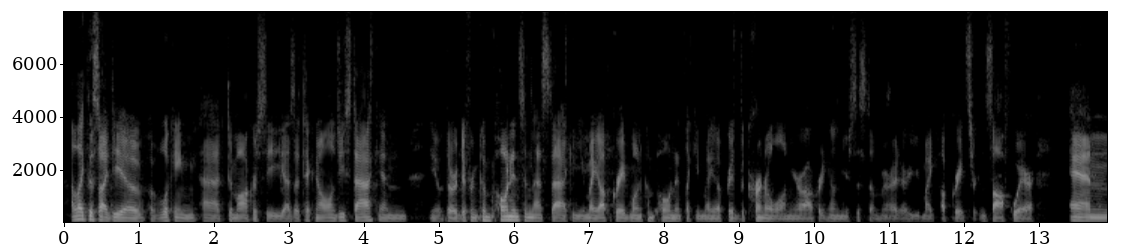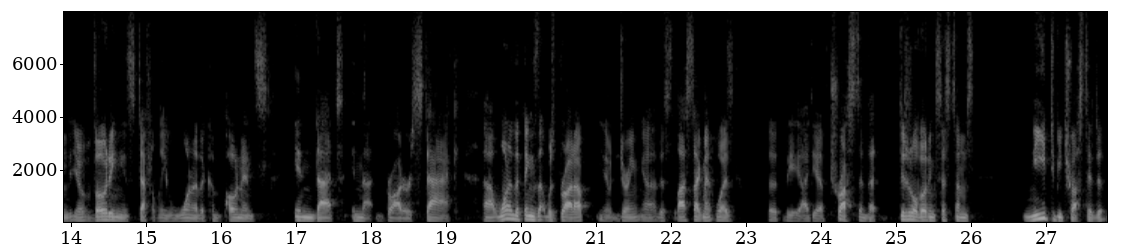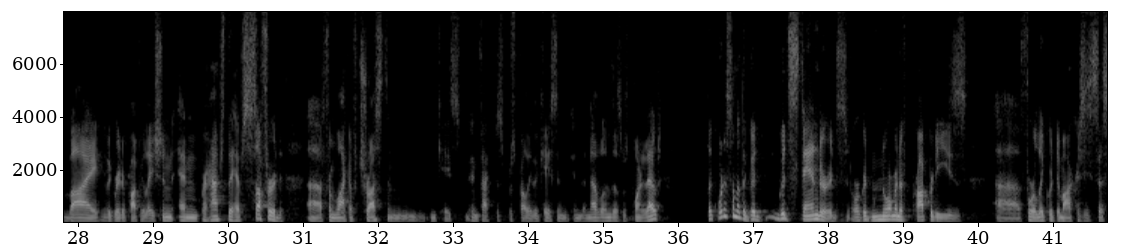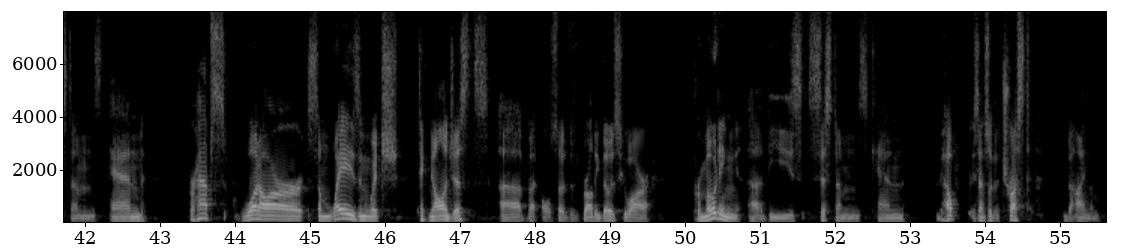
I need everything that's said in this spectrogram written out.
I like this idea of, of looking at democracy as a technology stack, and you know there are different components in that stack, and you may upgrade one component, like you may upgrade the kernel on your operating on your system, right? Or you might upgrade certain software, and you know voting is definitely one of the components in that in that broader stack. Uh, one of the things that was brought up, you know, during uh, this last segment was the, the idea of trust and that digital voting systems need to be trusted by the greater population, and perhaps they have suffered uh, from lack of trust. And in case, in fact, this was probably the case in, in the Netherlands, as was pointed out. Like, what are some of the good good standards or good normative properties uh, for liquid democracy systems, and perhaps what are some ways in which technologists, uh, but also just broadly those who are promoting uh, these systems can help essentially the trust behind them.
